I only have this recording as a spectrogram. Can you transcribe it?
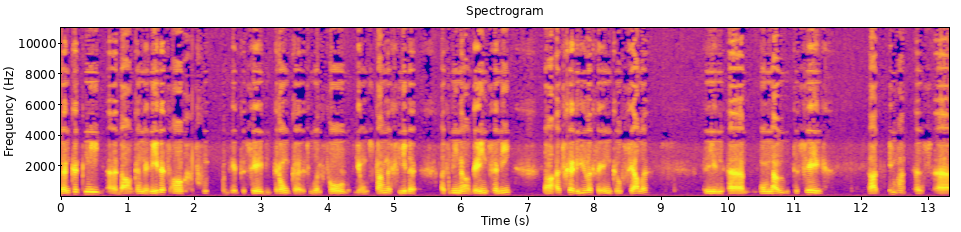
dink ek nie uh, daar kan redes aangevoer om dit te sê die tronke is oorvol die omstandighede is nie na wense nie daar is geriewe vir enkel selle. En uh, om nou te sê dat iemand is uh,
